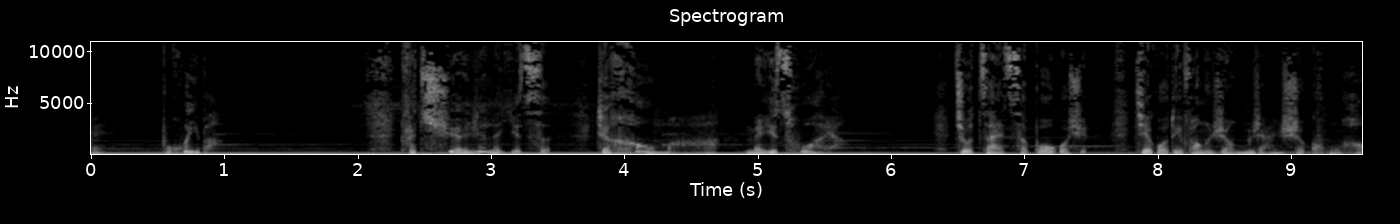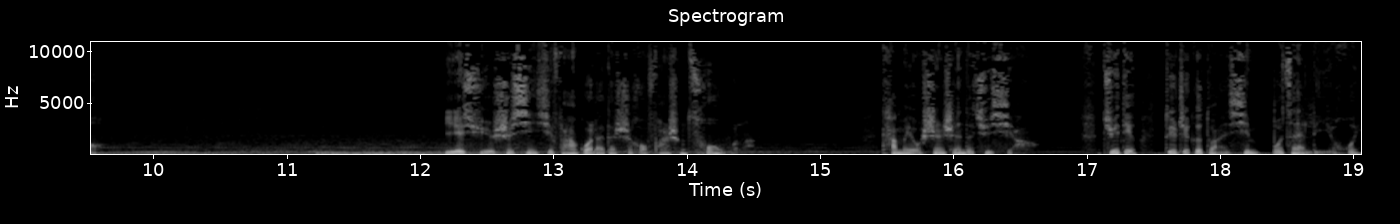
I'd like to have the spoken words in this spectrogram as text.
哎，不会吧？他确认了一次，这号码没错呀。就再次拨过去，结果对方仍然是空号。也许是信息发过来的时候发生错误了，他没有深深的去想，决定对这个短信不再理会。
